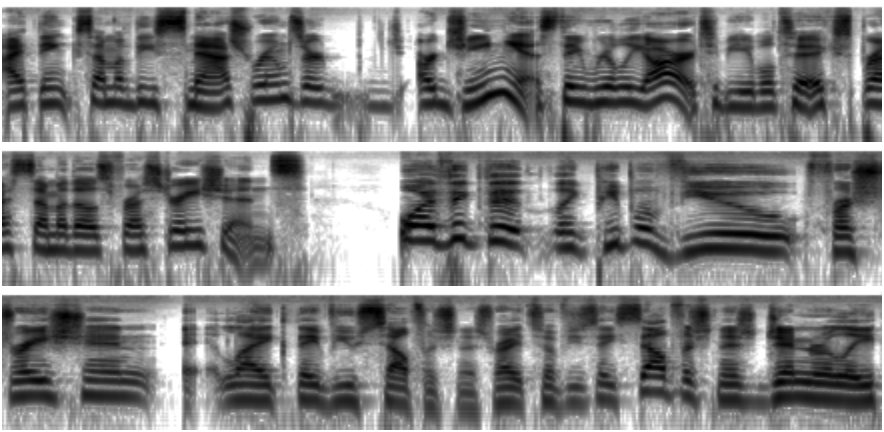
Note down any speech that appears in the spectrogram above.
I think some of these smash rooms are are genius. They really are to be able to express some of those frustrations. Well, I think that like people view frustration eh, like they view selfishness, right? So if you say selfishness, generally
